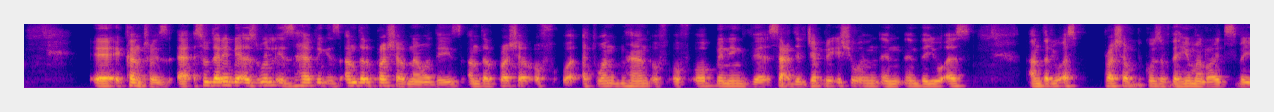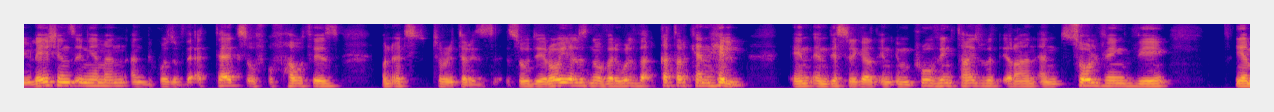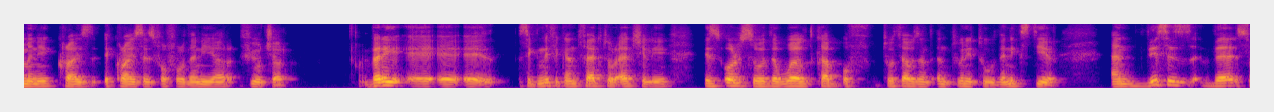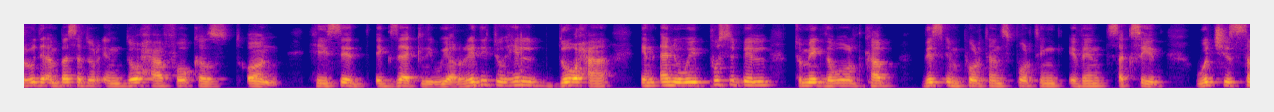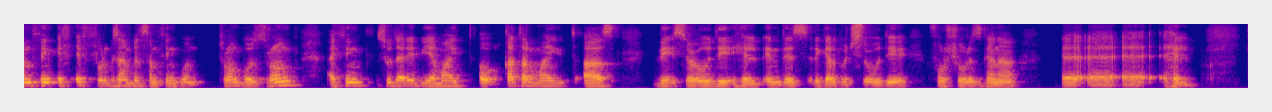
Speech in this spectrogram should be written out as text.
uh, countries. Uh, Saudi Arabia as well is having is under pressure nowadays, under pressure of at one hand of, of opening the Saad al-Jabri issue in, in, in the US, under US pressure because of the human rights violations in Yemen and because of the attacks of, of Houthis on its territories. So the royals know very well that Qatar can help in, in this regard in improving ties with Iran and solving the Yemeni crisis, crisis for, for the near future. Very uh, uh, significant factor actually is also the World Cup of 2022, the next year. And this is the Saudi ambassador in Doha focused on he said exactly we are ready to help doha in any way possible to make the world cup. This important sporting event succeed which is something if, if for example something went wrong goes wrong i think saudi arabia might or qatar might ask the saudi help in this regard which saudi for sure is gonna uh, uh, uh, help.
